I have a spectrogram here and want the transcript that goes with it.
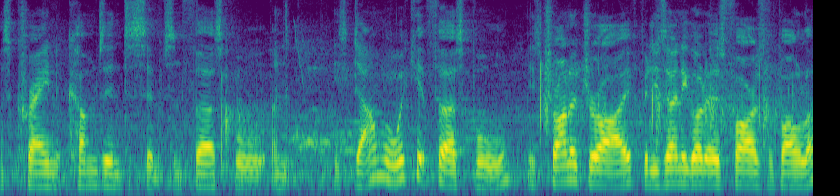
As Crane comes into Simpson, first ball, and he's down the wicket first ball. He's trying to drive, but he's only got it as far as the bowler.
